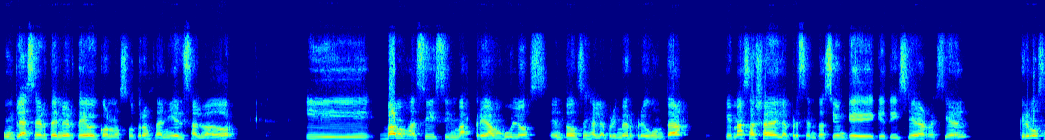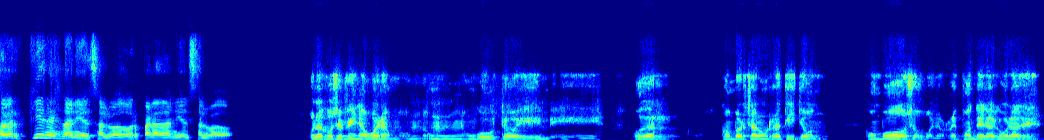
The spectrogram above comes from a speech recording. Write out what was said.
Un placer tenerte hoy con nosotros, Daniel Salvador. Y vamos así, sin más preámbulos, entonces a la primera pregunta, que más allá de la presentación que, te hiciera recién, queremos saber quién es Daniel Salvador para Daniel Salvador. Hola Josefina, bueno, un, gusto y, poder conversar un ratito con vos o bueno, responder algunas de,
